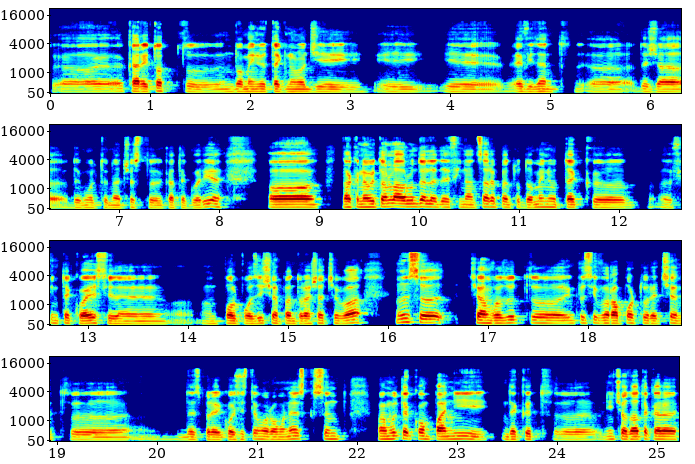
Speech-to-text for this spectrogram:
uh, care e tot în domeniul tehnologiei, e, e evident uh, deja de mult în această categorie. Uh, dacă ne uităm la rundele de finanțare pentru domeniul tech, FinTech OS e în pole position pentru așa ceva, însă ce am văzut inclusiv în raportul recent despre ecosistemul românesc, sunt mai multe companii decât niciodată care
